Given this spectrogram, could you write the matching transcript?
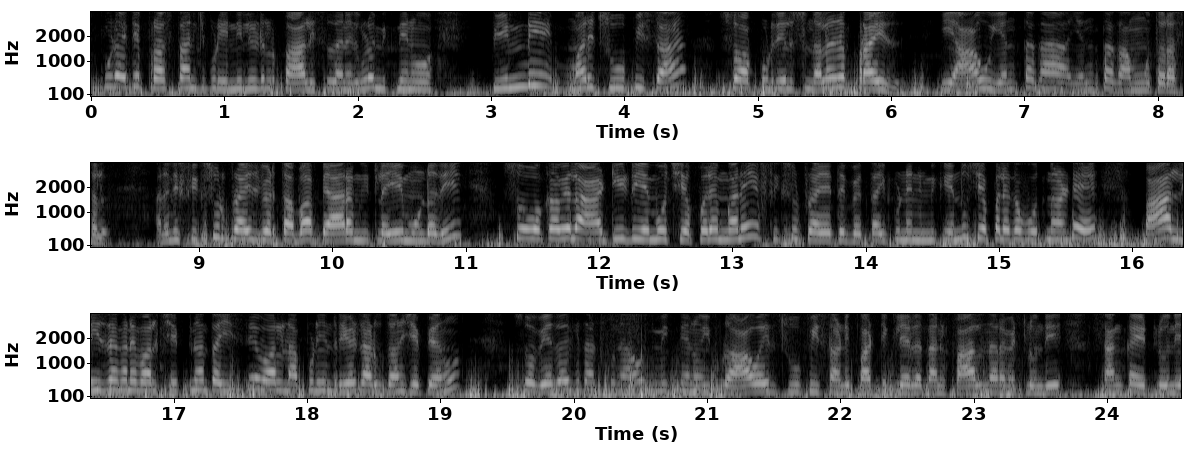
ఇప్పుడైతే ప్రస్తుతానికి ఇప్పుడు ఎన్ని లీటర్లు పాలు ఇస్తుంది అనేది కూడా మీకు నేను పిండి మరి చూపిస్తా. సో అప్పుడు తెలుస్తుంది. అలానే ప్రైజ్. ఈ ఆవు ఎంతగా ఎంతగా అమ్ముతారు అసలు? అనేది ఫిక్స్డ్ ప్రైస్ పెడతాబా బేరం ఇట్లా ఏమి ఉండదు. సో ఒకవేళ అటు ఇటు ఏమో చెప్పలేము కానీ ఫిక్స్డ్ ప్రైస్ అయితే పెడతా. ఇప్పుడు నేను మీకు ఎందుకు చెప్పలేకపోతున్నా అంటే పాలు నిజంగానే వాళ్ళు చెప్పినంత ఇస్తే వాళ్ళని అప్పుడు నేను రేట్ అడుగుతానని చెప్పాను. సో వెదర్కి తట్టుకునే ఆవు మీకు నేను ఇప్పుడు ఆవు అయితే చూపిస్తాను అండి. పర్టికులర్గా దానికి పాలనరం ఎట్లుంది సంఖ ఎట్లుంది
